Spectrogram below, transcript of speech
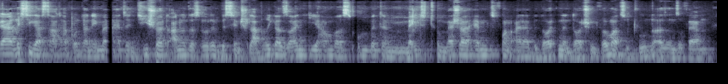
Ein richtiger Startup-Unternehmer hätte ein T-Shirt an und das würde ein bisschen schlabbriger sein. Hier haben wir es um mit dem Made-to-Measure-Hemd von einer bedeutenden deutschen Firma zu tun. Also insofern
